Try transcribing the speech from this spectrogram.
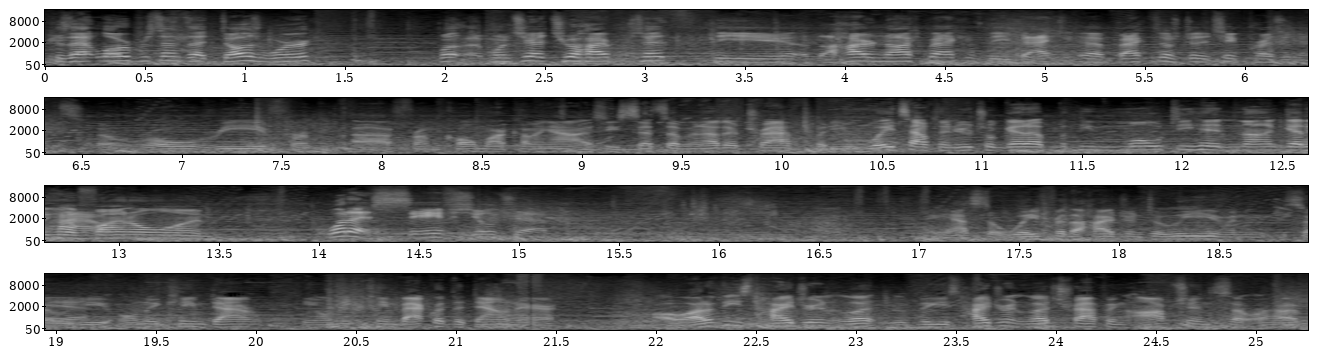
because that lower percent that does work. But once you're at too high percent, the the higher knockback of the back uh, back throw's going to take precedence. The roll read from uh, from Colmar coming out as he sets up another trap, but he waits out the neutral get up, but the multi-hit not getting the final one. What a safe shield trap. He has to wait for the hydrant to leave, and so Yeah. he only came down. He only came back with the down air. A lot of these hydrant these hydrant ledge trapping options have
